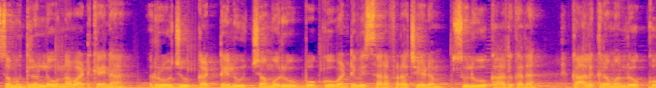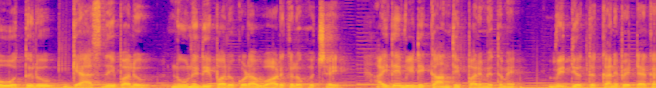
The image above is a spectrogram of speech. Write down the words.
సముద్రంలో ఉన్న వాటికైనా రోజు కట్టెలు చమురు బొగ్గు వంటివి సరఫరా చేయడం సులువు కాదు కదా? కాలక్రమంలో కొవ్వొత్తులు గ్యాస్ దీపాలు నూనె దీపాలు కూడా వాడుకలోకి వచ్చాయి. అయితే వీటి కాంతి పరిమితమే. విద్యుత్ కనిపెట్టాక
